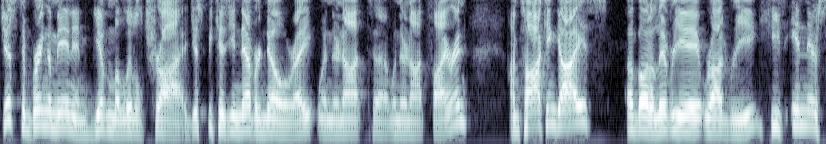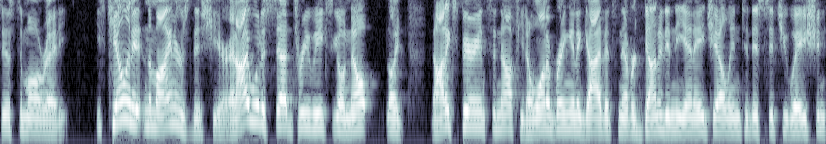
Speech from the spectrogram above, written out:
just to bring them in and give them a little try just because you never know right when they're not uh, when they're not firing. I'm talking guys about Olivier Rodrigue. He's in their system already. He's killing it in the minors this year. And I would have said three weeks ago, nope, like not experienced enough. You don't want to bring in a guy that's never done it in the NHL into this situation.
